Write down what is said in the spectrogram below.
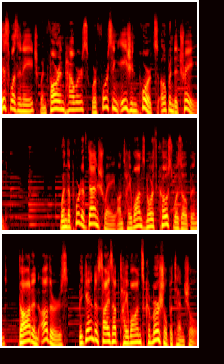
this was an age when foreign powers were forcing Asian ports open to trade. When the port of Danshui on Taiwan's north coast was opened, Dodd and others began to size up Taiwan's commercial potential.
